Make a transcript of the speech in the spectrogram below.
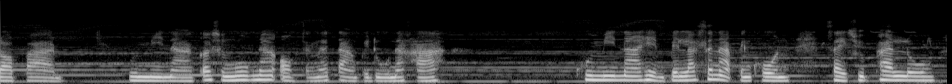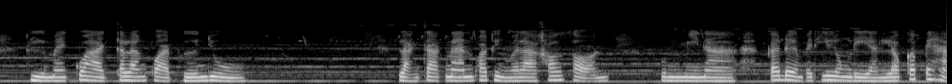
รอบๆบ้าน คุณมีนาก็ชะโงกหน้าออกจากหน้าต่างไปดูนะคะ คุณมีนาเห็นเป็นลักษณะเป็นคน ใส่ชุดพานลง ถือไม้กวาดกำลังกวาดพื้นอยู่ หลังจากนั้นพอถึงเวลาเข้าสอน คุณมีนาก็เดินไปที่โรงเรียน แล้วก็ไปหา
